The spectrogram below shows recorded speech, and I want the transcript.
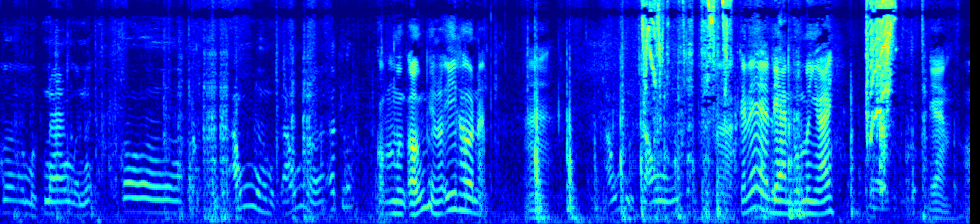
ờ, mực nang mình ấy, có ống nữa một ống nữa ít lắm Còn mực ống thì nó ít hơn ạ. À. ống thì sâu à, cái này là đèn của mình anh? Đèn. Ồ.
